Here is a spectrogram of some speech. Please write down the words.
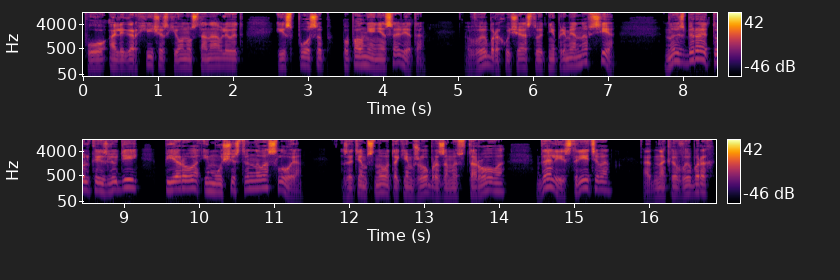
По-олигархически он устанавливает и способ пополнения совета. В выборах участвуют непременно все, но избирают только из людей первого имущественного слоя, затем снова таким же образом из второго, далее из третьего, однако в выборах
